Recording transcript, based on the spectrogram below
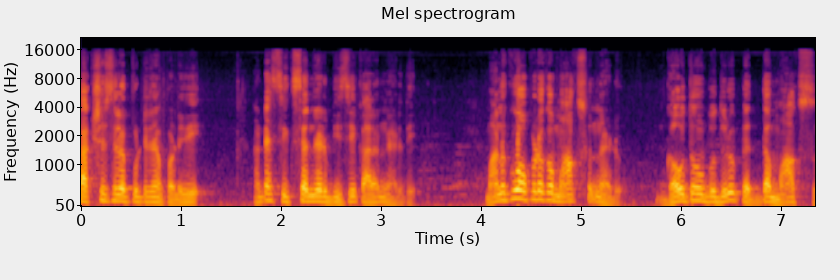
తక్షశిల పుట్టినప్పటిది. అంటే సిక్స్ హండ్రెడ్ బీసీ కాలం నాటిది. మనకు అప్పుడు ఒక మార్క్స్ ఉన్నాడు. గౌతమ బుద్ధుడు పెద్ద మార్క్స్.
